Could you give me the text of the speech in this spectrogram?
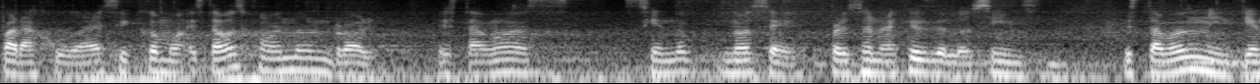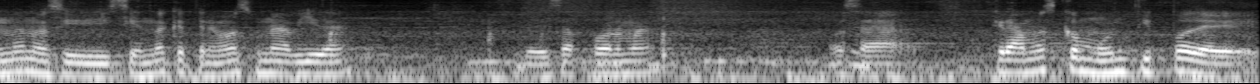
para jugar así como estamos jugando un rol, estamos siendo, no sé, personajes de los Sims, estamos mintiéndonos y diciendo que tenemos una vida de esa forma, o sea, creamos como un tipo de,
